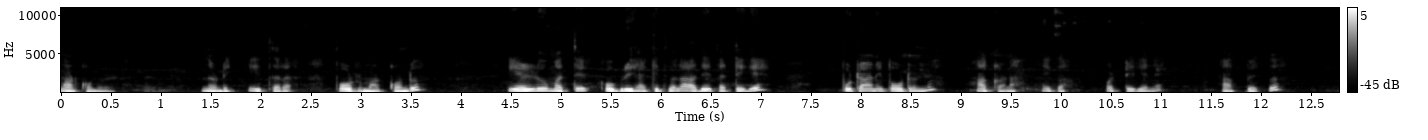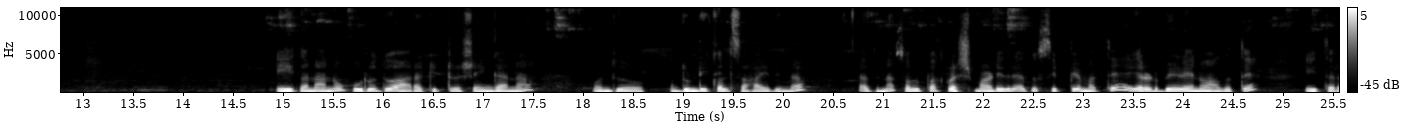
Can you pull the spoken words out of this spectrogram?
ಮಾಡ್ಕೊಂಬಿಡೋಣ. ನೋಡಿ, ಈ ಥರ ಪೌಡ್ರ್ ಮಾಡಿಕೊಂಡು ಎಳ್ಳು ಮತ್ತು ಕೊಬ್ಬರಿ ಹಾಕಿದ್ವಲ್ಲ, ಅದೇ ತಟ್ಟೆಗೆ ಪುಟಾಣಿ ಪೌಡ್ರನ್ನು ಹಾಕೋಣ. ಈಗ ಒಟ್ಟಿಗೆ ಹಾಕಬೇಕು. ಈಗ ನಾನು ಹುರಿದು ಆರಕ್ಕಿಟ್ಟಿರೋ ಶೇಂಗಾನ ಒಂದು ದುಂಡಿಕಲ್ಲು ಸಹಾಯದಿಂದ ಅದನ್ನು ಸ್ವಲ್ಪ ಕ್ರಷ್ ಮಾಡಿದರೆ ಅದು ಸಿಪ್ಪೆ ಮತ್ತು ಎರಡು ಬೇಳೆನೂ ಆಗುತ್ತೆ. ಈ ಥರ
